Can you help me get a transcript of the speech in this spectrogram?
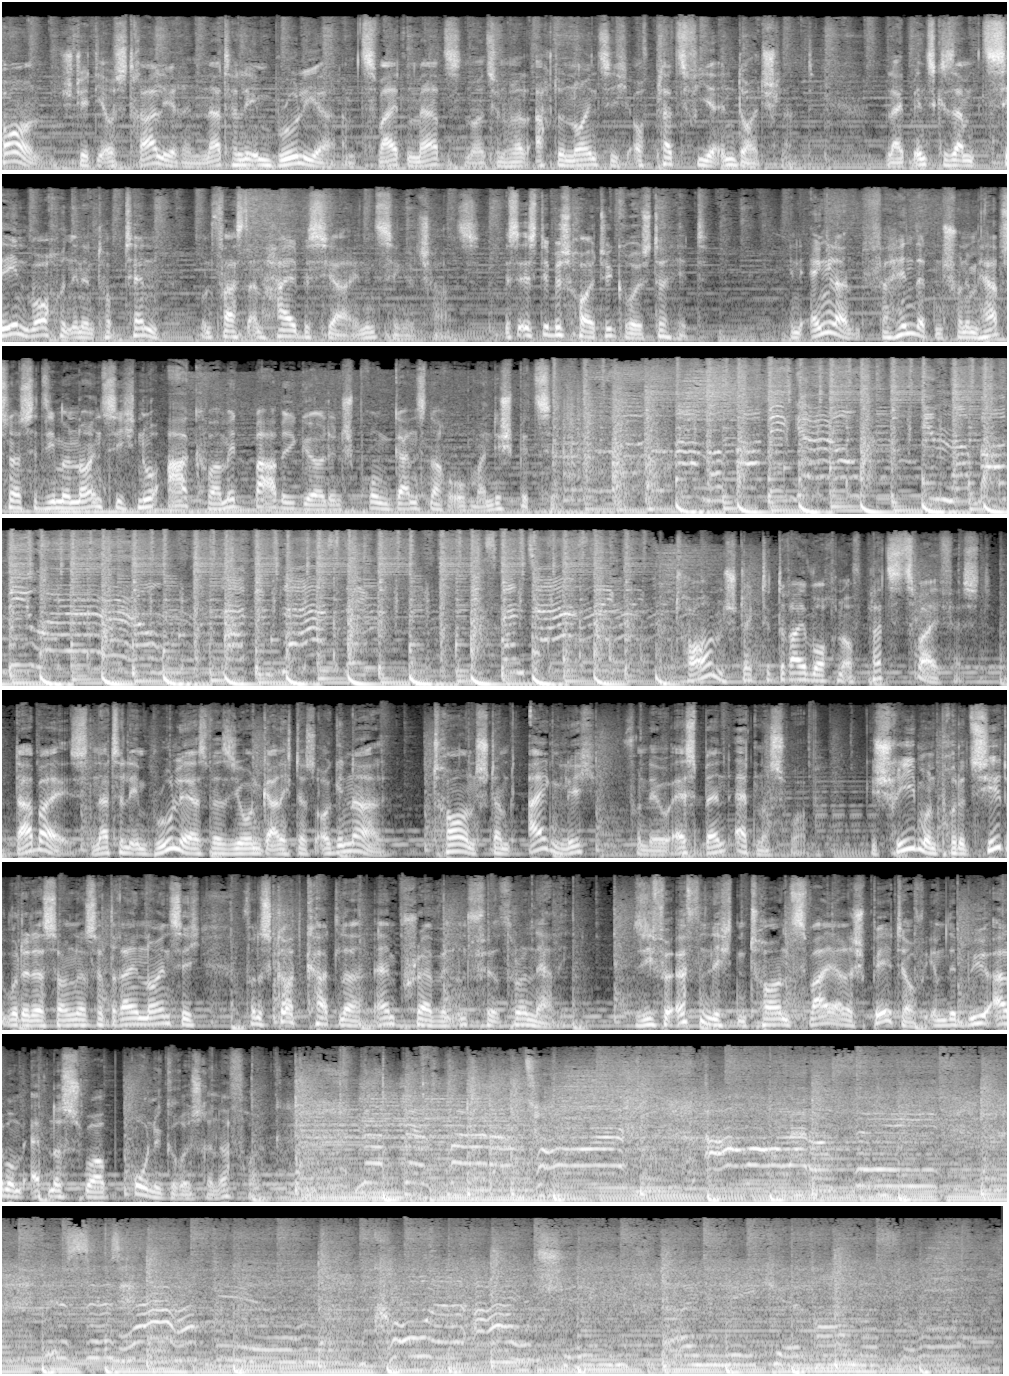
Torn steht die Australierin Natalie Imbruglia am 2. März 1998 auf Platz 4 in Deutschland. Bleibt insgesamt 10 Wochen in den Top 10 und fast ein halbes Jahr in den Singlecharts. Es ist ihr bis heute größter Hit. In England verhinderten schon im Herbst 1997 nur Aqua mit Barbie Girl den Sprung ganz nach oben an die Spitze. Torn steckte drei Wochen auf Platz 2 fest. Dabei ist Natalie Imbruglias Version gar nicht das Original. Torn stammt eigentlich von der US-Band Ethnoswap. Geschrieben und produziert wurde der Song 1993 von Scott Cutler, Ann Previn und Phil Thornelli. Sie veröffentlichten Torn zwei Jahre später auf ihrem Debütalbum Ethnoswap ohne größeren Erfolg.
